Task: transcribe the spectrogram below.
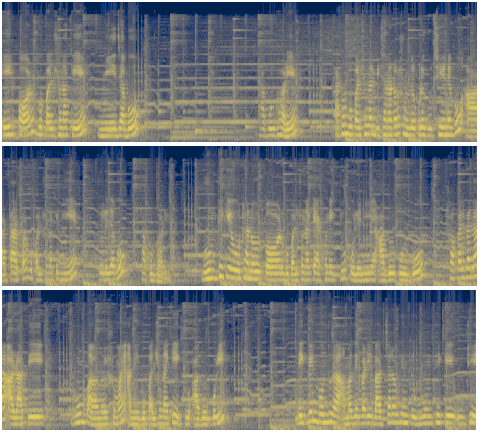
এরপর গোপাল সোনাকে নিয়ে যাব ঠাকুর ঘরে। এখন গোপাল সোনার বিছানাটাও সুন্দর করে গুছিয়ে নেব। আর তারপর গোপাল সোনাকে নিয়ে চলে যাব ঠাকুর ঘরে। ঘুম থেকে ওঠানোর পর গোপাল সোনাকে এখন একটু কোলে নিয়ে আদর করব। সকালবেলা আর রাতে ঘুম পাড়ানোর সময় আমি গোপাল সোনাকে একটু আদর করি। দেখবেন বন্ধুরা, আমাদের বাড়ির বাচ্চারাও কিন্তু ঘুম থেকে উঠে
